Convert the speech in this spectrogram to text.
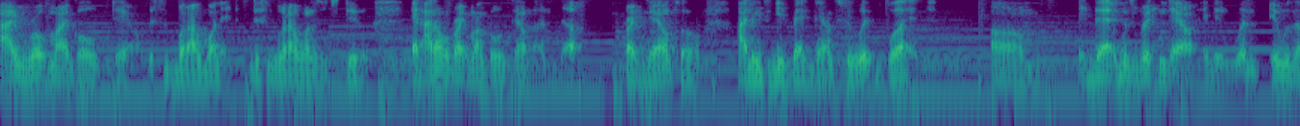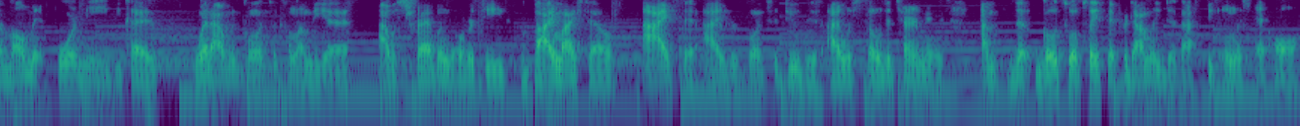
I wrote my goals down. This is what I wanted. This is what I wanted to do. And I don't write my goals down enough right now. So I need to get back down to it. But um that was written down. And then when it was a moment for me because when I was going to Colombia, I was traveling overseas by myself. I said I was going to do this. I was so determined. I'm the, go to a place that predominantly does not speak English at all,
